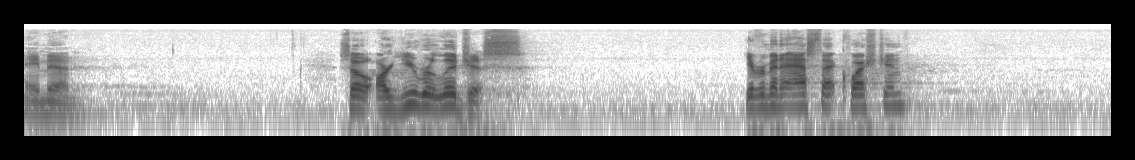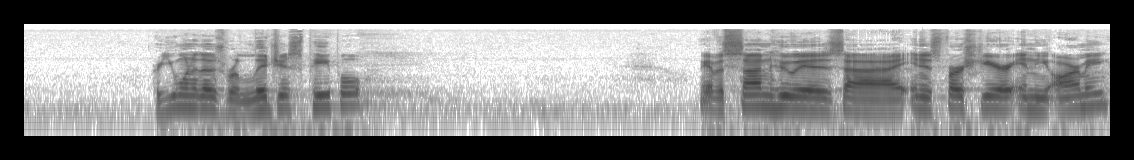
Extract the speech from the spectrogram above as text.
Amen. So, are you religious? You ever been asked that question? Are you one of those religious people? We have a son who is uh, in his first year in the Army.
